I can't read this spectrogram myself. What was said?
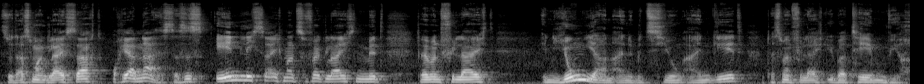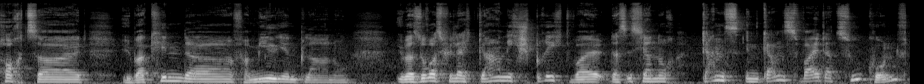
Sodass man gleich sagt, ach ja, nice. Das ist ähnlich, sage ich mal, zu vergleichen mit, wenn man vielleicht in jungen Jahren eine Beziehung eingeht, dass man vielleicht über Themen wie Hochzeit, über Kinder, Familienplanung, über sowas vielleicht gar nicht spricht, weil das ist ja noch ganz in ganz weiter Zukunft,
